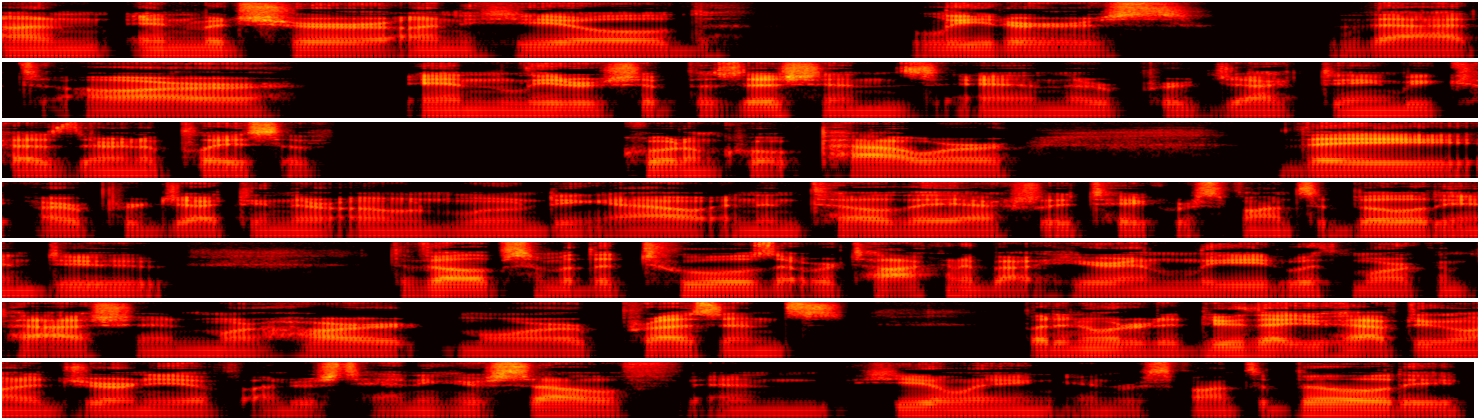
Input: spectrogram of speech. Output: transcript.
un- immature unhealed leaders that are in leadership positions and they're projecting because they're in a place of quote unquote power they are projecting their own wounding out and until they actually take responsibility and do develop some of the tools that we're talking about here and lead with more compassion more heart more presence. But in order to do that you have to go on a journey of understanding yourself and healing and responsibility.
